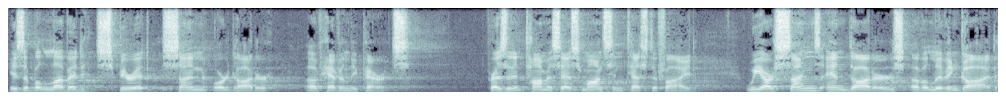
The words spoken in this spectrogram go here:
is a beloved spirit, son, or daughter of heavenly parents. President Thomas S. Monson testified We are sons and daughters of a living God.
